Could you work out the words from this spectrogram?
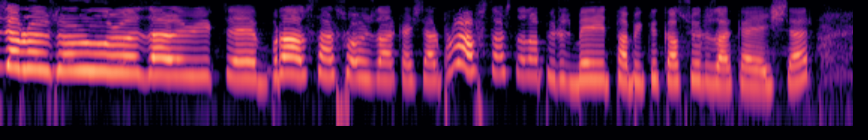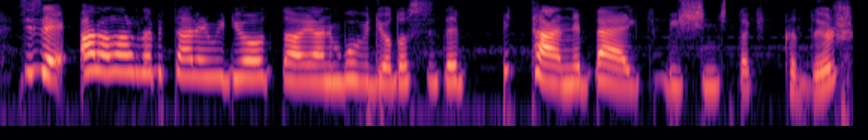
Hepinize birlikte Brawl Stars oynuyoruz arkadaşlar. Brawl Stars'ta ne yapıyoruz? Beni tabii ki kasıyoruz arkadaşlar. Size aralarda bir tane video da yani bu videoda size bir tane belki 5. dakikadır.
